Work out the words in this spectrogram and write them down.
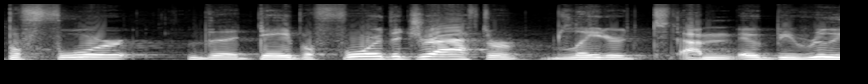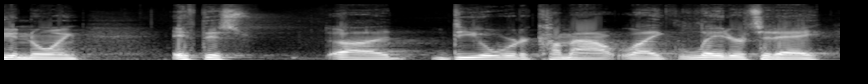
before the day before the draft or later. T- um, it would be really annoying if this uh, deal were to come out like later today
